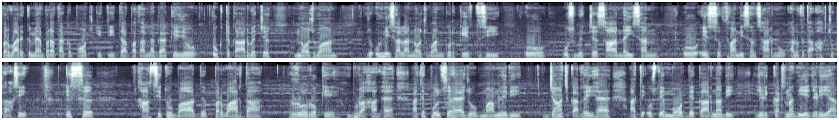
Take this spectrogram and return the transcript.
ਪਰਿਵਾਰਕ ਮੈਂਬਰਾਂ ਤੱਕ ਪਹੁੰਚ ਕੀਤੀ ਤਾਂ ਪਤਾ ਲੱਗਾ ਕਿ ਜੋ ਉਕਤ ਕਾਰ ਵਿੱਚ ਨੌਜਵਾਨ, ਜੋ 19 ਸਾਲਾ ਨੌਜਵਾਨ ਗੁਰਕੀਰਤ ਸੀ ਉਹ ਉਸ ਵਿੱਚ ਸਾਹ ਨਹੀਂ ਸਨ। ਉਹ ਇਸ ਫਾਨੀ ਸੰਸਾਰ ਨੂੰ ਅਲਵਿਦਾ ਆਖ ਚੁੱਕਾ ਸੀ। ਇਸ ਹਾਦਸੇ ਤੋਂ ਬਾਅਦ ਪਰਿਵਾਰ ਦਾ ਰੋ ਰੋ ਕੇ ਬੁਰਾ ਹਾਲ ਹੈ ਅਤੇ ਪੁਲਿਸ ਹੈ ਜੋ ਮਾਮਲੇ ਦੀ ਜਾਂਚ ਕਰ ਰਹੀ ਹੈ ਅਤੇ ਉਸ ਦੇ ਮੌਤ ਦੇ ਕਾਰਨਾਂ ਦੀ ਜਿਹੜੀ ਘਟਨਾ ਦੀ ਹੈ ਜਿਹੜੀ ਆ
